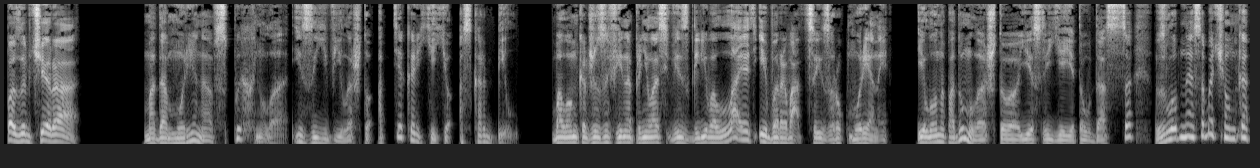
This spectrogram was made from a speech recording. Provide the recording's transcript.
позавчера!» Мадам Мурена вспыхнула и заявила, что аптекарь ее оскорбил. Балонка Джозефина принялась визгливо лаять и вырываться из рук Мурены. Илона подумала, что если ей это удастся, злобная собачонка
